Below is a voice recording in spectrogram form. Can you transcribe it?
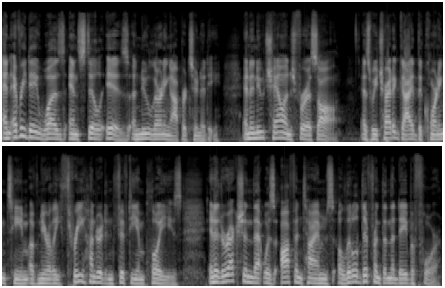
And every day was and still is a new learning opportunity and a new challenge for us all as we try to guide the Corning team of nearly 350 employees in a direction that was oftentimes a little different than the day before.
